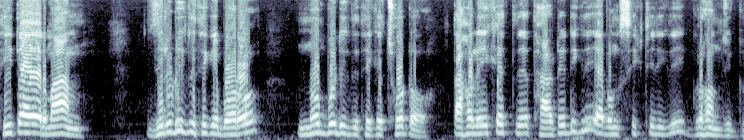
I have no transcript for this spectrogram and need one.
থিটা এর মান জিরো ডিগ্রি থেকে বড়, নব্বই ডিগ্রি থেকে ছোট, তাহলে এই ক্ষেত্রে থার্টি ডিগ্রি এবং সিক্সটি ডিগ্রি গ্রহণযোগ্য।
